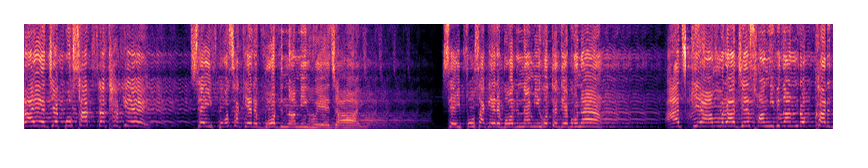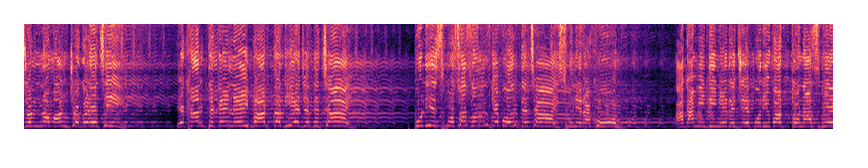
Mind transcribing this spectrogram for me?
গায়ে যে পোশাকটা থাকে, সেই পোশাকের বদনামি হয়ে যায়। সেই পোশাকের বদনামি হতে দেব না। আজকে আমরা যে সংবিধান রক্ষার জন্য মঞ্চ করেছি এখান থেকে নেই বার্তা দিয়ে যেতে চাই। পুলিশ প্রশাসনকে বলতে চাই, শুনে রাখুন। আগামী দিনের যে পরিবর্তন আসবে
